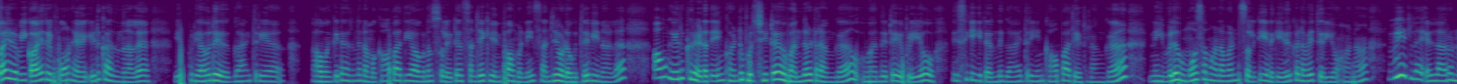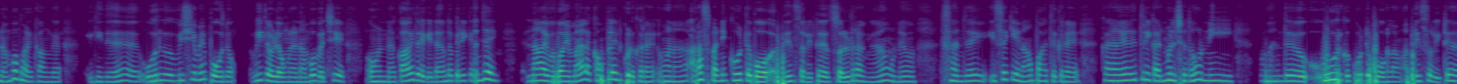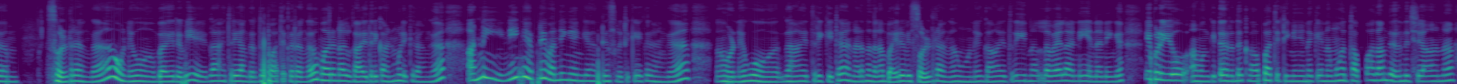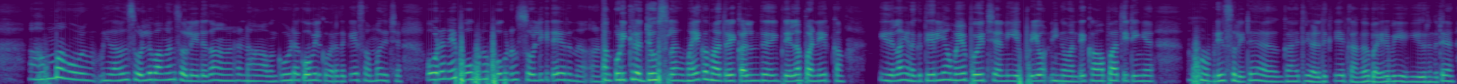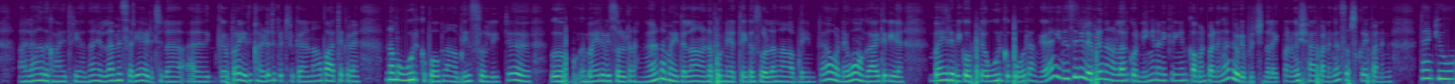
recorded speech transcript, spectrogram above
பைரவி காயத்ரி ஃபோனை எடுக்காததுனால எப்படியாவது காயத்ரியை அவங்ககிட்ட இருந்து நம்ம காப்பாற்றி ஆகணும்னு சொல்லிட்டு சஞ்சய்க்கு இன்ஃபார்ம் பண்ணி சஞ்சயோட உதவினால அவங்க இருக்கிற இடத்தையும் கண்டுபிடிச்சிட்டு வந்துடுறாங்க. வந்துட்டு எப்படியோ ரிஷிகா இருந்து காயத்ரியும் காப்பாற்றிடுறாங்க நீ இவ்வளவு மோசமானவன் சொல்லிட்டு எனக்கு ஏற்கனவே தெரியும். ஆனால் வீட்டில் எல்லாரும் நம்ப மாட்டாங்க. இது ஒரு விஷயமே போதும். வீட்டில் உள்ளவங்களை நம்ப வச்சு உன்னை காயத்ரி கிட்ட இருந்து பிரிக்க சஞ்சய் நான் இவன் மேலே கம்ப்ளைண்ட் கொடுக்குறேன். இவனை அரெஸ்ட் பண்ணி கூட்டு போ அப்படின்னு சொல்லிட்டு சொல்கிறாங்க உன்னை சஞ்சய் இசைக்கு நான் பார்த்துக்கிறேன் காயத்ரி கண்மொழிச்சதும் நீ வந்து ஊருக்கு கூட்டு போகலாம் அப்படின்னு சொல்லிட்டு சொல்கிறேன் சொல்கிறாங்க உடனே பைரவி காயத்ரி அங்கேருந்து பார்த்துக்கிறாங்க மறுநாள் காயத்ரி கண் முழிக்கிறாங்க அண்ணி நீங்கள் எப்படி வந்தீங்க இங்கே? அப்படின்னு சொல்லிட்டு கேட்குறாங்க உடனே ஓ காயத்ரி கிட்ட நடந்ததெல்லாம் பைரவி சொல்கிறாங்க உடனே காயத்ரி நல்ல வேலை அண்ணி என்ன நீங்கள் இப்படியோ அவங்ககிட்ட இருந்து காப்பாற்றிட்டீங்க எனக்கு என்னமோ தப்பாக தான் தெரிஞ்சிச்சு. ஆனால் அம்மா ஏதாவது சொல்லுவாங்கன்னு சொல்லிட்டு தான் நான் அவங்க கூட கோவிலுக்கு வரதுக்கே சம்மதிச்சேன். உடனே போகணும் போகணும்னு சொல்லிக்கிட்டே இருந்தேன். ஆனால் குடிக்கிற ஜூஸில் மயக்க மாத்திரை கலந்து இப்படியெல்லாம் பண்ணியிருக்கான். இதெல்லாம் எனக்கு தெரியாமையே போயிடுச்சு. நீ எப்படியோ நீங்கள் வந்து காப்பாற்றிட்டீங்க அப்படின்னு சொல்லிட்டு காயத்ரி அழுதுகிட்டே இருக்காங்க. பைரவி இருந்துட்டு அல்லாத காயத்ரியாக தான் எல்லாமே சரியாயிடுச்சுல. அதுக்கப்புறம் எதுக்கு அழுதுகிட்டு இருக்கேன் நான் பார்த்துக்கிறேன் நம்ம ஊருக்கு போகலாம் அப்படின்னு சொல்லிட்டு பைரவி சொல்கிறாங்க நம்ம இதெல்லாம் அன்னபூர்ணியத்தை சொல்லலாம் அப்படின்ட்டு உடனே காயத்ரியை பைரவி கூப்பிட்டு ஊருக்கு போகிறாங்க இந்த சீரியல் எப்படி நல்லா இருக்கும்? நீங்கள் நினைக்கிறீங்கன்னு கமெண்ட் பண்ணுங்கள் இதோட பிடிச்சி லைக் பண்ணுங்கள் ஷேர் பண்ணுங்கள் சப்ஸ்கிரைப் பண்ணுங்கள் தேங்க்யூ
